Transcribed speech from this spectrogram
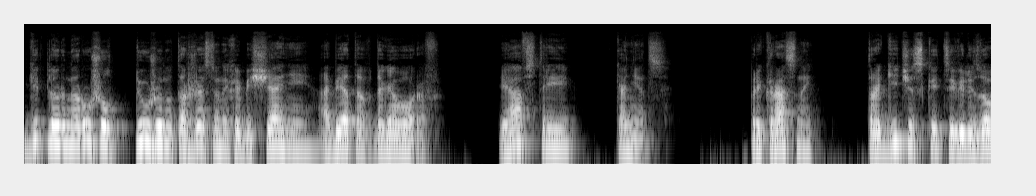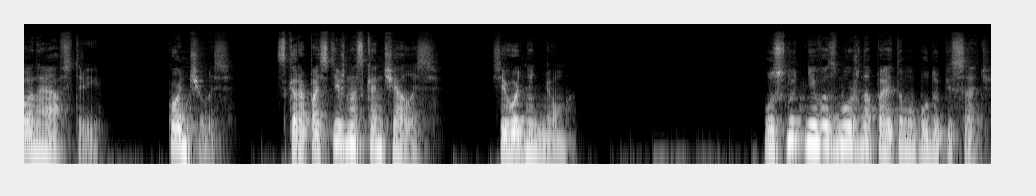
Гитлер нарушил дюжину торжественных обещаний, обетов, договоров. И Австрии конец. Прекрасной, трагической цивилизованной Австрии. Кончилось. Скоропостижно скончалось. Сегодня днем. Уснуть невозможно, поэтому буду писать.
